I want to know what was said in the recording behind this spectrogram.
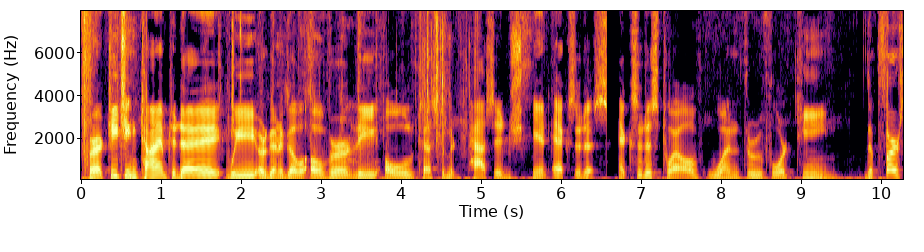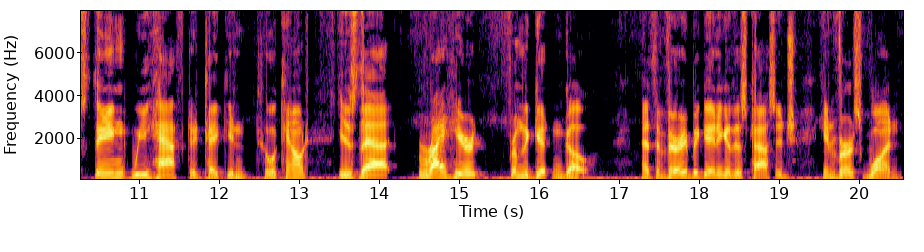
For our teaching time today, we are going to go over the Old Testament passage in Exodus, Exodus 12, 1 through 14. The first thing we have to take into account is that right here from the get and go, at the very beginning of this passage in verse 1,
